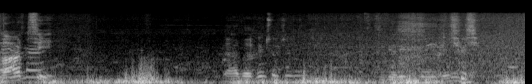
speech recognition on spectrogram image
Party. Nerede bakın çocuğu? Çocuk.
